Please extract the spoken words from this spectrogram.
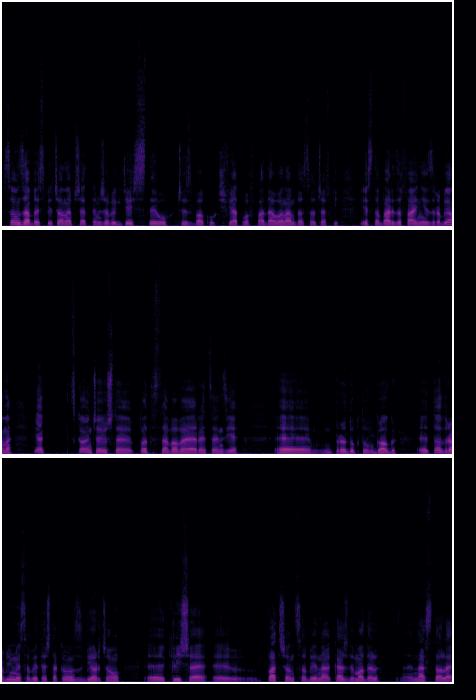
są zabezpieczone przed tym, żeby gdzieś z tyłu czy z boku światło wpadało nam do soczewki. Jest to bardzo fajnie zrobione. Jak skończę już te podstawowe recenzje produktów GOG, e, to zrobimy sobie też taką zbiorczą e, kliszę, patrząc sobie na każdy model na stole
